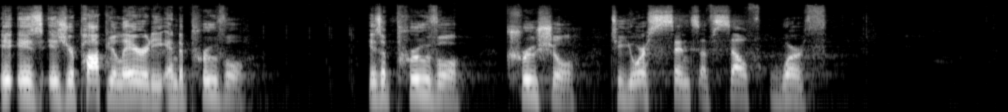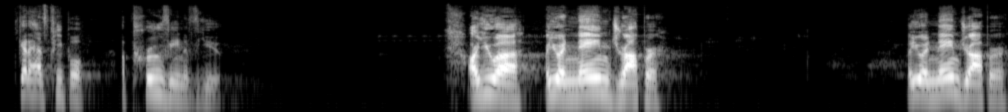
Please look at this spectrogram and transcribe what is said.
Is, is your popularity and approval? Is approval crucial to your sense of self worth? You've got to have people approving of you. Are you a, are you a name dropper? Are you a name dropper?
